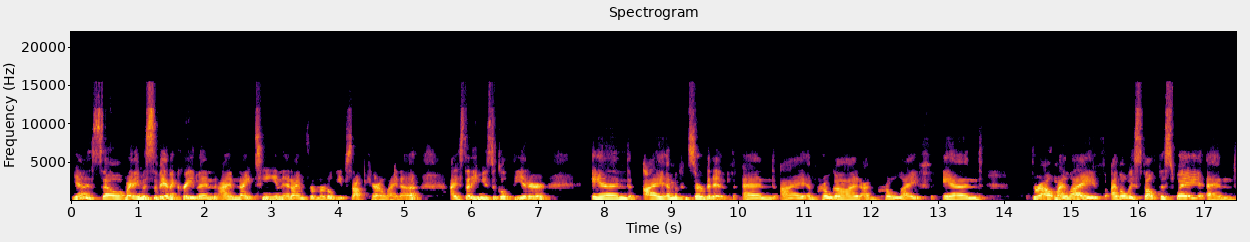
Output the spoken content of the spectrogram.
Yeah, so my name is Savannah Craven. I'm 19 and I'm from Myrtle Beach, South Carolina. I study musical theater and I am a conservative and I am pro God, I'm pro life. And throughout my life, I've always felt this way. And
